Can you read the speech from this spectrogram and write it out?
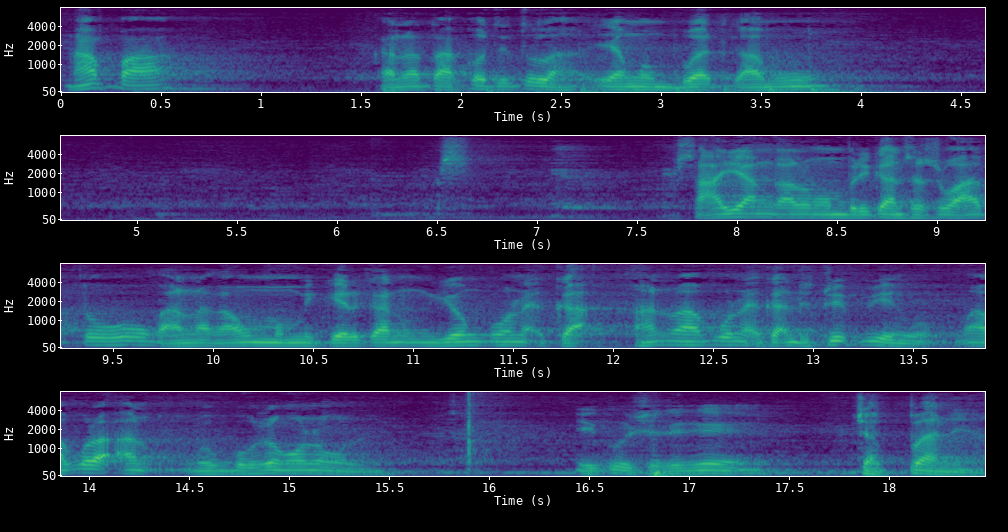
Kenapa? Karena takut itulah yang membuat kamu sayang kalau memberikan sesuatu karena kamu memikirkan yung kok nek gak anu aku nek gak didik piye. Aku ora ngono-ngono. Iku jenenge jaban ya.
